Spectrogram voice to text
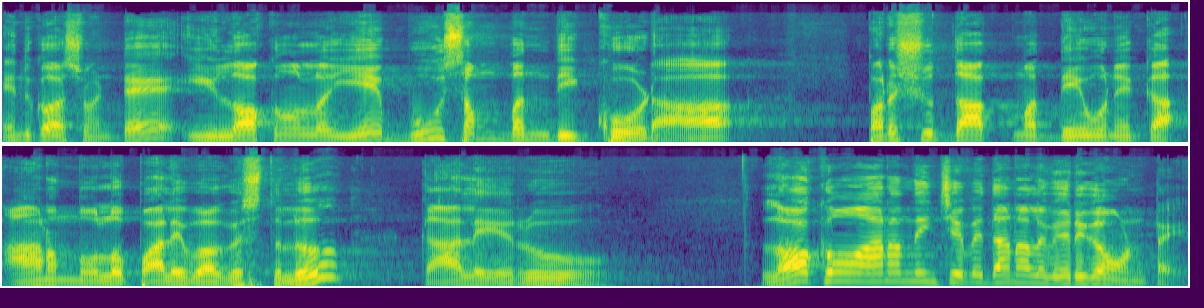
ఎందుకోసం అంటే ఈ లోకంలో ఏ భూ సంబంధి కూడా పరిశుద్ధాత్మ దేవుని యొక్క ఆనందంలో పాలేభాగస్తులు కాలేరు. లోకం ఆనందించే విధానాలు వేరుగా ఉంటాయి.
